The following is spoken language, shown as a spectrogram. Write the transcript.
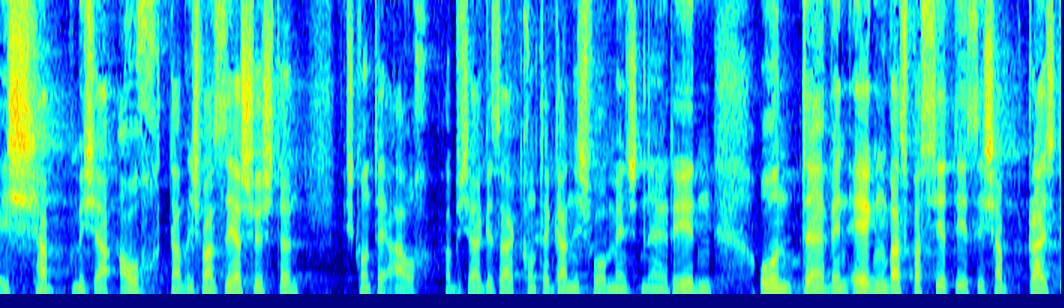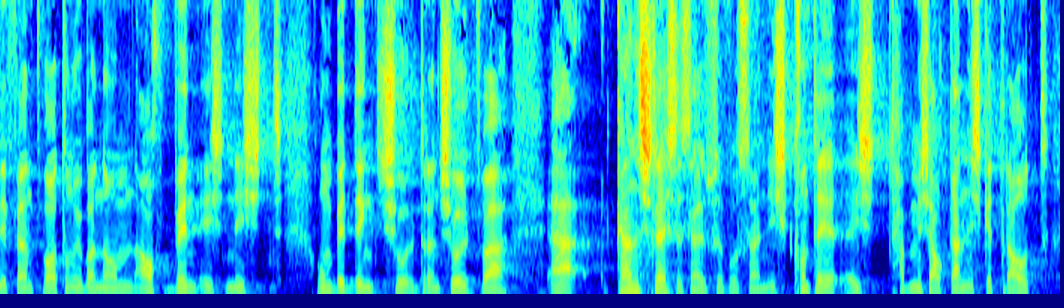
ich habe mich ja auch, ich war sehr schüchtern. Ich konnte auch, habe ich ja gesagt, konnte gar nicht vor Menschen äh, reden. Und äh, wenn irgendwas passiert ist, ich habe gleich die Verantwortung übernommen, auch wenn ich nicht unbedingt schuld, dran schuld war. Äh, ganz schlechtes Selbstbewusstsein. Ich konnte, ich habe mich auch gar nicht getraut, äh,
